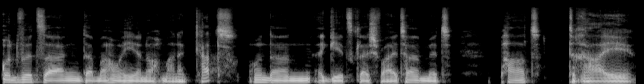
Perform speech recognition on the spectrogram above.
und würde sagen, dann machen wir hier noch mal einen Cut und dann geht's gleich weiter mit Part 3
